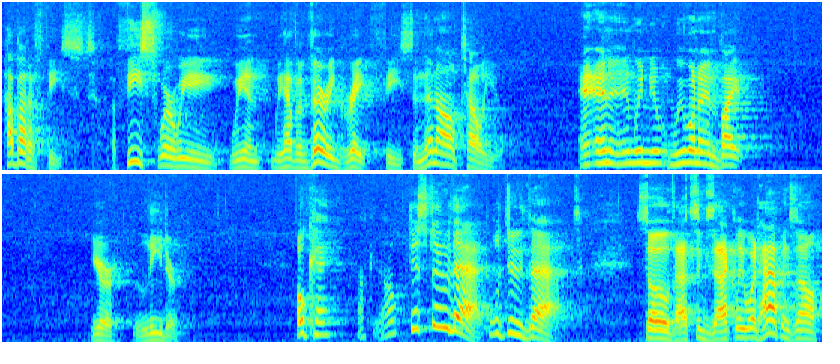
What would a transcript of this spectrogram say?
How about a feast? A feast where we, we, we have a very great feast, and then I'll tell you. And, and, and you, we want to invite your leader. Okay, okay, I'll just do that. We'll do that. So that's exactly what happens. Now,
